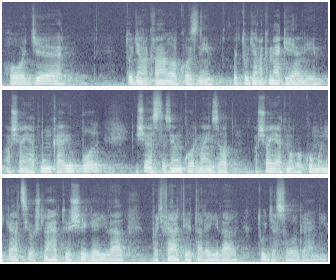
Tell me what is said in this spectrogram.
hogy tudjanak vállalkozni, hogy tudjanak megélni a saját munkájukból, és ezt az önkormányzat a saját maga kommunikációs lehetőségeivel vagy feltételeivel tudja szolgálni.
